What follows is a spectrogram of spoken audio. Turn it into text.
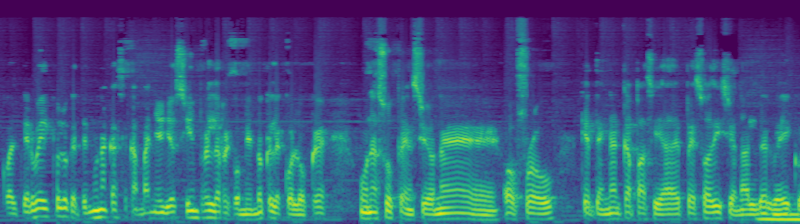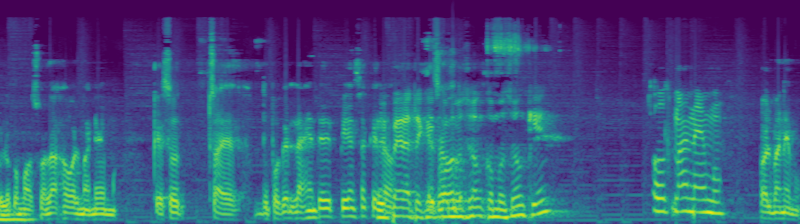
cualquier vehículo que tenga una casa de campaña, yo siempre le recomiendo que le coloque unas suspensiones off-road que tengan capacidad de peso adicional del vehículo, como son las Holman Que eso, o sea, porque la gente piensa que... espérate, que ¿cómo, son, ¿cómo son quién? Old Man Emu. Old Man Emu.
